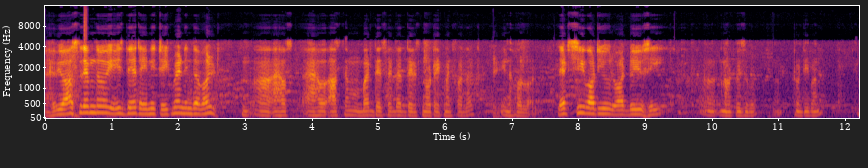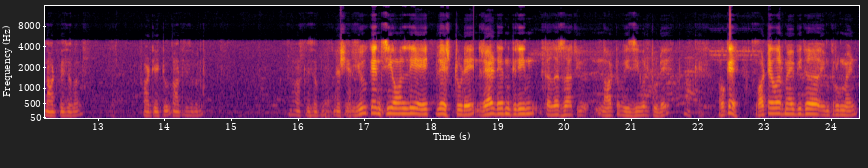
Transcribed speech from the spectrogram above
Have you asked them though? Is there any treatment in the world? Mm, Uh, I have I have asked them, but they said that there is no treatment for that in the whole world. Let's see what you what do you see. Uh, not visible. Uh, 21, not visible. 42, not visible. You can see only eight place today. Red and green colors are not visible today. Okay. Okay. Whatever may be the improvement,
